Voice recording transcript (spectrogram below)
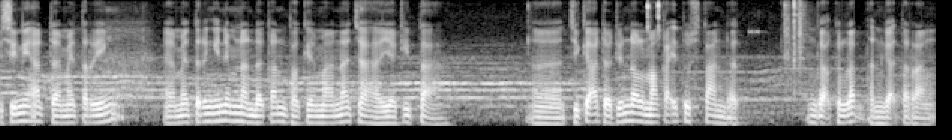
Di sini ada metering. Nah, metering ini menandakan bagaimana cahaya kita. Nah, jika ada di nol maka itu standar. Enggak gelap dan enggak terang.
